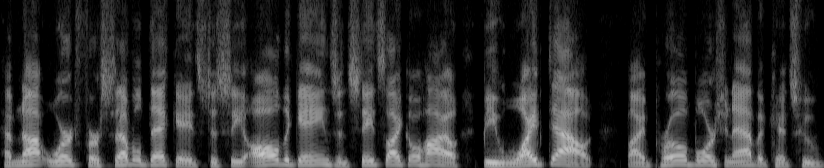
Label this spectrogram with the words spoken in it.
have not worked for several decades to see all the gains in states like Ohio be wiped out by pro abortion advocates who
